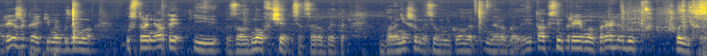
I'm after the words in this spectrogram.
рижика, які ми будемо устраняти і заодно вчитися це робити. Бо раніше ми цього ніколи не робили. І так, всім приємного перегляду. Поїхали.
